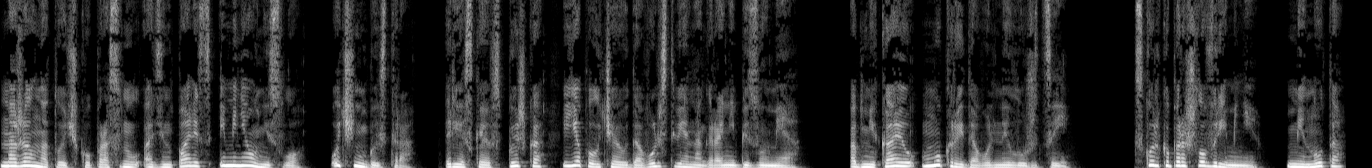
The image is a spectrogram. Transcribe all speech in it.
Нажал на точку, просунул один палец, и меня унесло. Очень быстро. Резкая вспышка, и я получаю удовольствие на грани безумия. Обмикаю мокрой довольной лужицей. Сколько прошло времени? Минута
